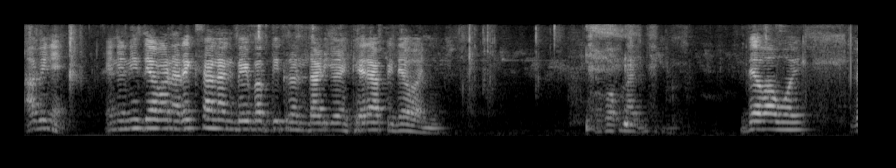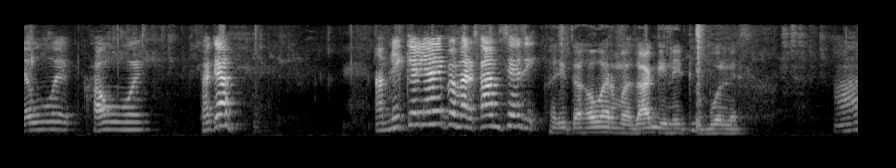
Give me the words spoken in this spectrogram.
આવીને એને નહીં દેવાના રિક્ષાના બે બાપ દીકરાને દાડીઓ ઘેર આપી દેવાની. કોકના દેવા હોય લેવું હોય ખાવું હોય ભાગ્યા આમ નીકળી આવી પણ મારે કામ છે હજી. હજી તો સવારમાં જાગીને એટલું બોલે હા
